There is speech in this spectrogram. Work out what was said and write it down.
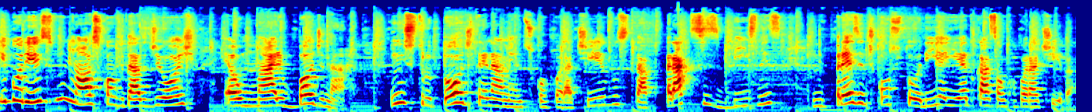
E por isso, o nosso convidado de hoje é o Mário Bodnar, instrutor de treinamentos corporativos da Praxis Business, empresa de consultoria e educação corporativa.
